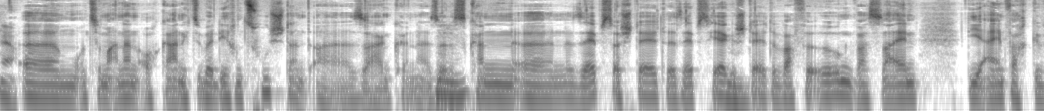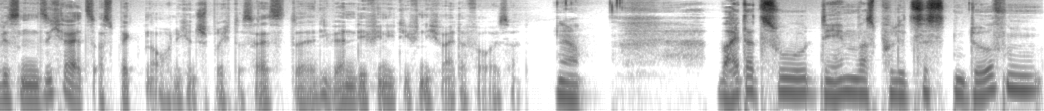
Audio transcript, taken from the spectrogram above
ja. ähm, und zum anderen auch gar nichts über deren Zustand äh, sagen können. Also mhm. das kann äh, eine selbst erstellte, selbst hergestellte mhm. Waffe irgendwas sein, die einfach gewissen Sicherheitsaspekten auch nicht entspricht. Das heißt, äh, die werden definitiv nicht weiter veräußert. Ja. Weiter zu dem, was Polizisten dürfen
